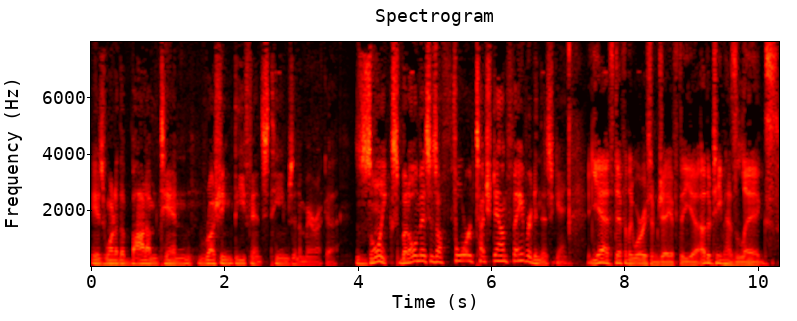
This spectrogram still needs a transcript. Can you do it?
is one of the bottom 10 rushing defense teams in America. Zoinks! But Ole Miss is a four touchdown favorite in this game. Yeah, it's definitely worrisome, Jay. If the uh, other team has legs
